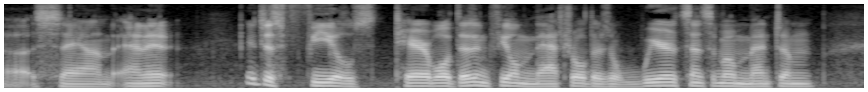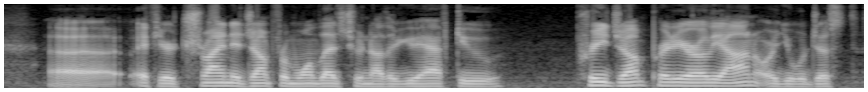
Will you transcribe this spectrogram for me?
uh, sand, and it it just feels terrible. It doesn't feel natural. There's a weird sense of momentum. Uh, if you're trying to jump from one ledge to another, you have to pre-jump pretty early on, or you will just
